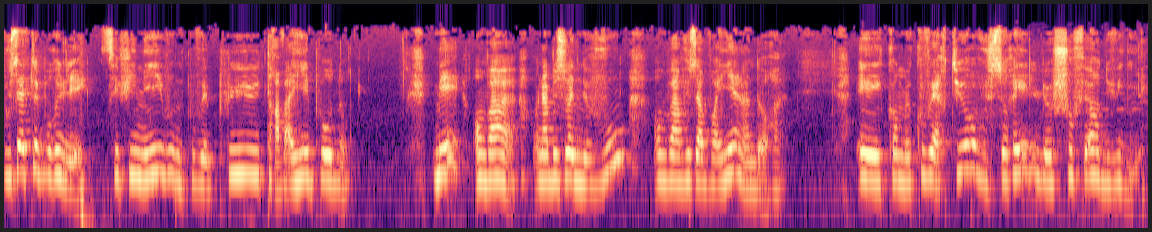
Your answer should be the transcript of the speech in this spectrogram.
Vous êtes brûlé, c'est fini, vous ne pouvez plus travailler pour nous. Mais on, va, on a besoin de vous, on va vous envoyer à Andorre. Et comme couverture, vous serez le chauffeur du Villiers.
